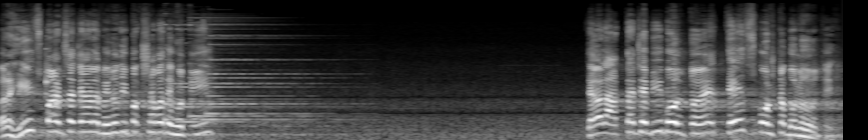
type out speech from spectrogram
बरं हीच माणसं ज्यावेळेला विरोधी पक्षामध्ये होती त्यावेळेला आत्ता जे मी बोलतोय तेच गोष्ट बोलत होते.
